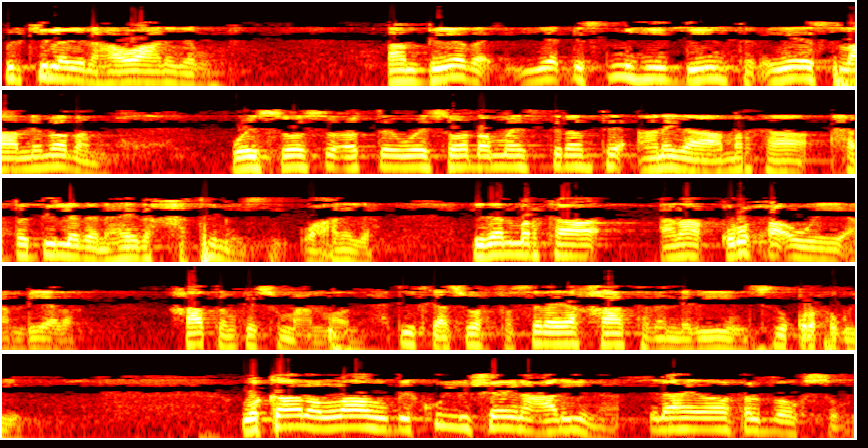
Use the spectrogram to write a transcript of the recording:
Midhkii lebana ha waa aniga buuri ambiyada iyo dhismihii diintan iyo islaamnimadan way soo socotay way soo dhammaystirantay. Anigaa markaa xabadii leban ahayd khatimaysay waa aniga idan markaa anaa quruxa u weeyay ambiyada khaatamka isu macnood xadiidkaasi wuxuu fasiraya khaatama annabiyiin siduu qurux ugu yahay wa kaana allahu bikulli shayin caliima. Ilaahay baa wax walba ogsoon.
